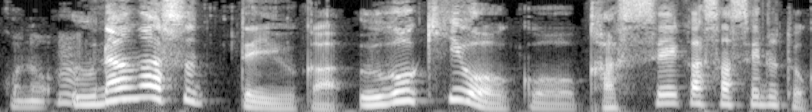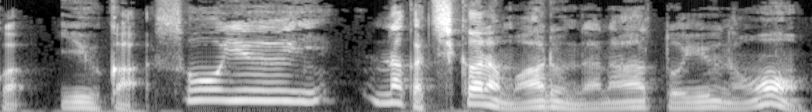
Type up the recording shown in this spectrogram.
この促すっていうか、動きをこう活性化させるとかいうか、そういうなんか力もあるんだなというのを、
